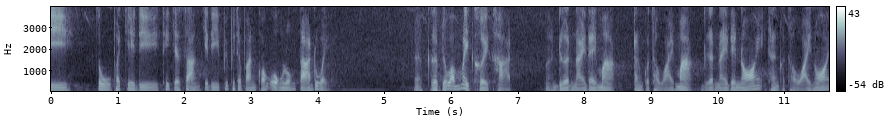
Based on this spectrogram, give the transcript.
ดีย์ตู้พระเจดีย์ที่จะสร้างเจดีย์พิพิธภัณฑ์ขององค์หลวงตาด้วยเกิดจะว่าไม่เคยขาดเดือนไหนได้มาก ท่านก็ถวายมาก เดือนไหนได้น้อย ท่านก็ถวายน้อย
